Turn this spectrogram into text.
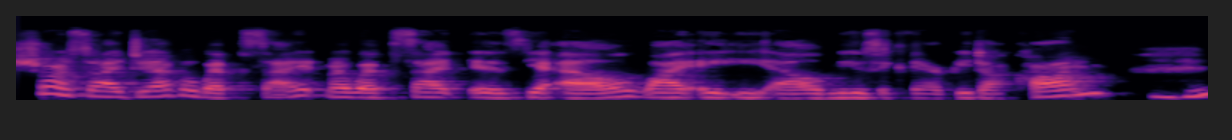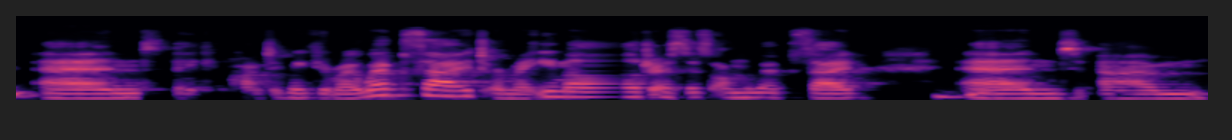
Sure. So I do have a website. My website is Yael, Y-A-E-L, musictherapy.com. Mm-hmm. And they can contact me through my website or my email address is on the website. Mm-hmm. And um,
